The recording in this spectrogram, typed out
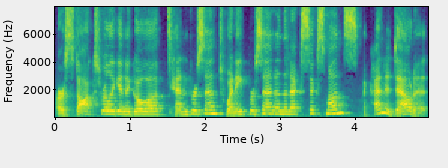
Are stocks really going to go up 10%, 20% in the next six months? I kind of doubt it.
